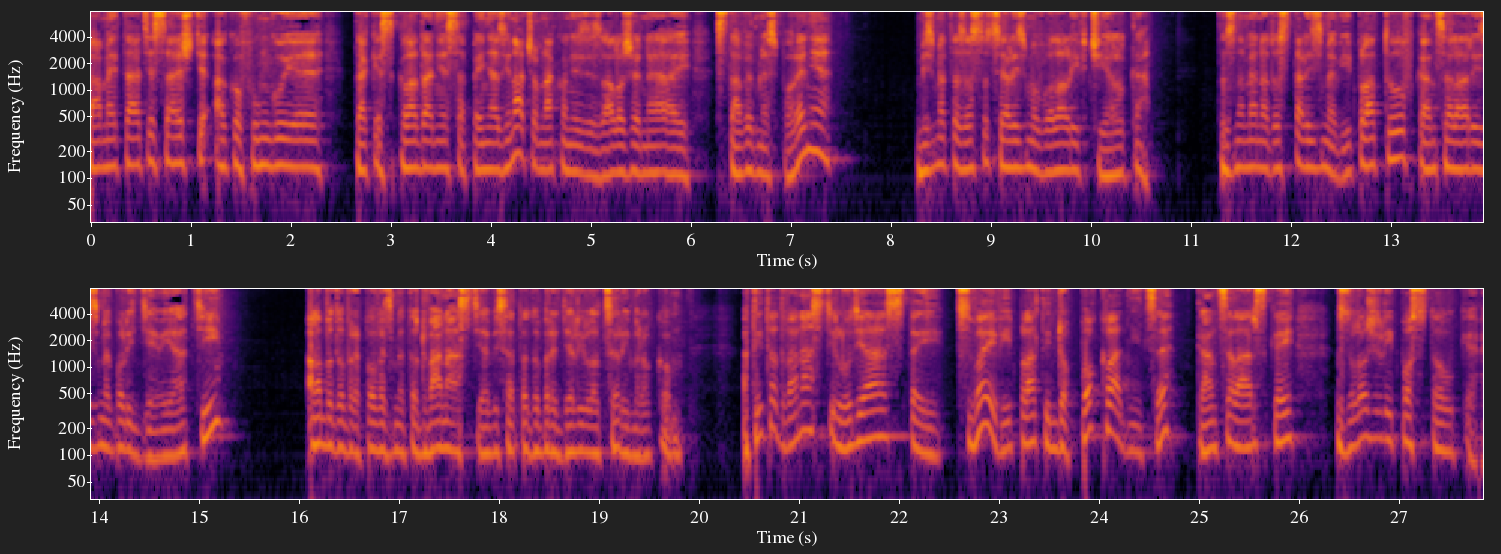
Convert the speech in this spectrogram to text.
Pamätáte sa ešte, ako funguje také skladanie sa peňazí, na čom nakoniec je založené aj stavebné sporenie? My sme to za socializmu volali včielka. To znamená, dostali sme výplatu, v kancelárii sme boli deviati, alebo dobre, povedzme to 12, aby sa to dobre delilo celým rokom. A títo 12 ľudia z tej svojej výplaty do pokladnice kancelárskej zložili po stovke.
